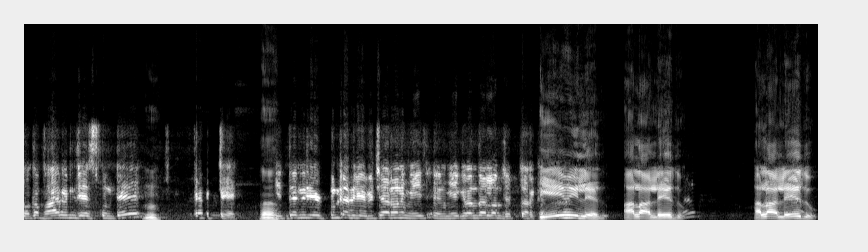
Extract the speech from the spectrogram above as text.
ఒక భార్యను చేసుకుంటే. కరెక్టే. ఇద్దరిని చేసుకుంటే అది వ్యభిచారం మీ మీ గ్రంథాల్లో చెప్తారు. ఏమీ లేదు. అలా లేదు. అలా లేదు.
